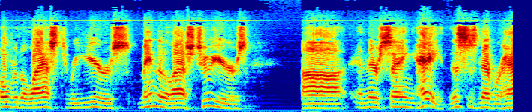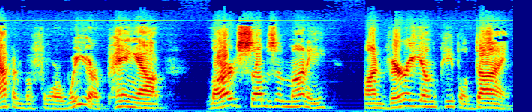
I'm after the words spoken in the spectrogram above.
over the last three years, mainly the last two years, uh, and they're saying, "Hey, this has never happened before. We are paying out large sums of money on very young people dying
